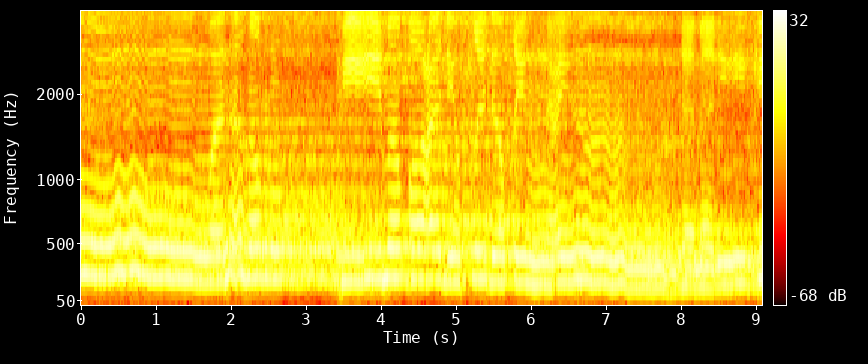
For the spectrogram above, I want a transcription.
مقعد صدق عند مليك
